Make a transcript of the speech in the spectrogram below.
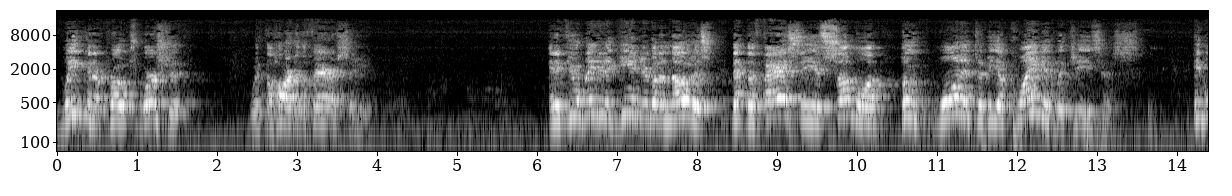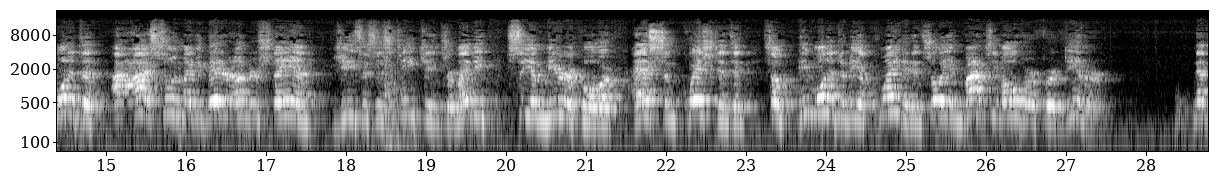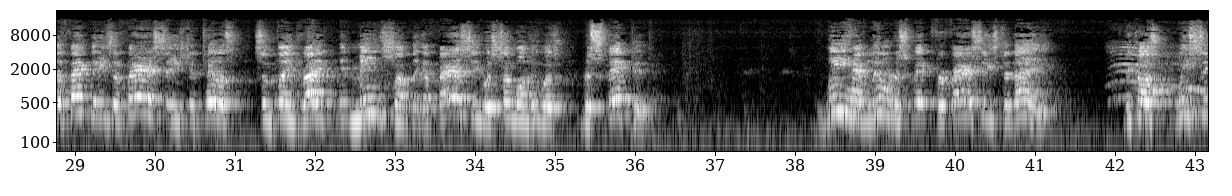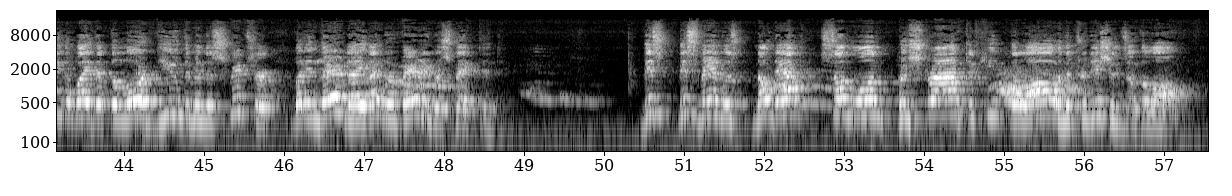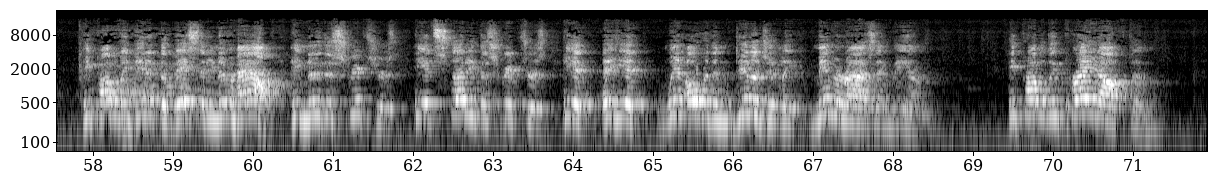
we can approach worship with the heart of the Pharisee. And if you'll read it again, you're going to notice that the Pharisee is someone who wanted to be acquainted with Jesus. He wanted to, I, assume, maybe better understand Jesus' teachings or maybe see a miracle or ask some questions. And so he wanted to be acquainted, and so he invites him over for dinner. Now, the fact that he's a Pharisee should tell us some things, right? It, it means something. A Pharisee was someone who was respected. We have little respect for Pharisees today Because we see the way that the Lord viewed them in the Scripture, but in their day they were very respected. This, this man was no doubt someone who strived to keep the law and the traditions of the law. He probably did it the best that he knew how. He knew the scriptures. He had studied the scriptures. He had, he had went over them diligently, memorizing them. He probably prayed often.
